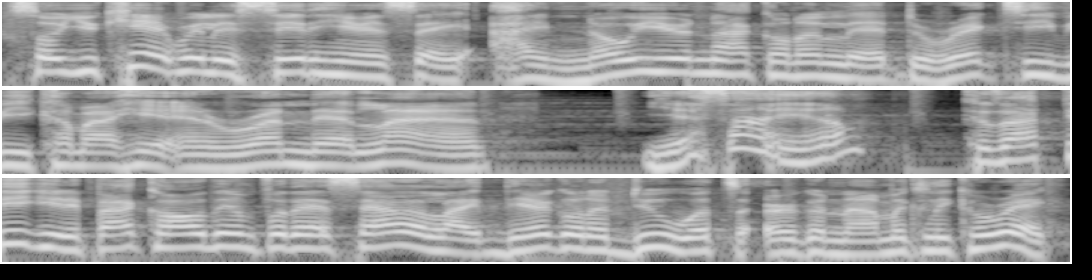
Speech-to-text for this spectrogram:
So you can't really sit here and say, I know you're not going to let DirecTV come out here and run that line. Yes, I am. Because I figured if I call them for that satellite, they're going to do what's ergonomically correct.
